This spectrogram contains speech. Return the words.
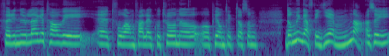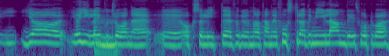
För i nuläget har vi eh, två anfallare, Cotrone och, Piontek, då, som de är ganska jämna. Alltså, jag, jag gillar ju mm. Cotrone eh, också lite för grund av att han är fostrad i Milan. Det är svårt att vara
